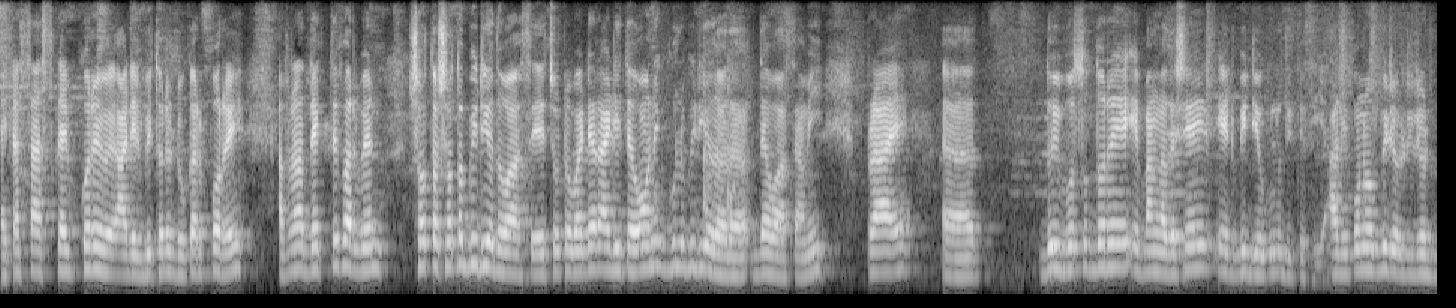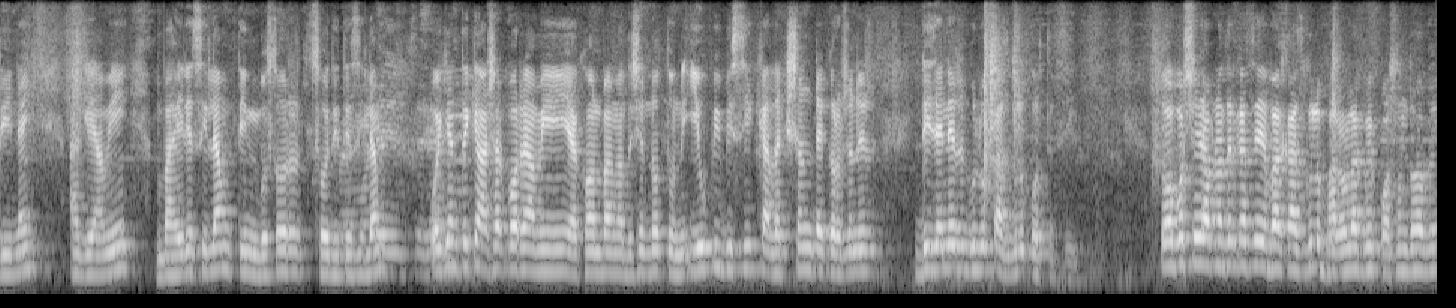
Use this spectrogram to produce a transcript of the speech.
একটা সাবস্ক্রাইব করে আইডির ভিতরে ঢোকার পরে আপনারা দেখতে পারবেন শত শত ভিডিও দেওয়া আছে। এই ছোটো ভাইটার আইডিতে অনেকগুলো ভিডিও দেওয়া- আছে। আমি প্রায় দুই বছর ধরে বাংলাদেশে এর ভিডিওগুলো দিতেছি। আগে কোনো ভিডিও টিডিও দিই নাই। আগে আমি বাইরে ছিলাম, তিন বছর সৌদিতে ছিলাম ওইখান থেকে আসার পরে আমি এখন বাংলাদেশের নতুন ইউপিবিসি কালেকশন ডেকোরেশনের ডিজাইনেরগুলো কাজগুলো করতেছি। তো অবশ্যই আপনাদের কাছে এবার কাজগুলো ভালো লাগবে, পছন্দ হবে।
